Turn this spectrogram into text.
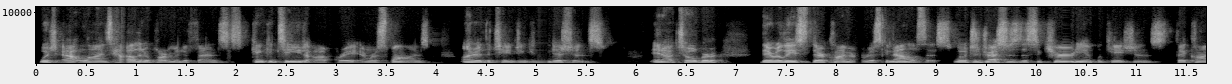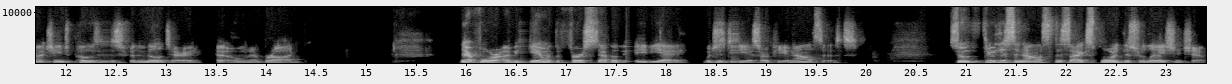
which outlines how the Department of Defense can continue to operate and respond under the changing conditions. In October, they released their climate risk analysis, which addresses the security implications that climate change poses for the military at home and abroad. Therefore, I began with the first step of ABA, which is DSRP analysis. So through this analysis, I explored this relationship.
